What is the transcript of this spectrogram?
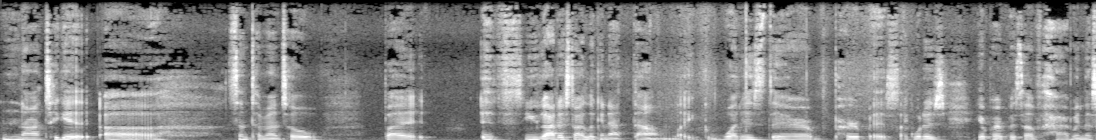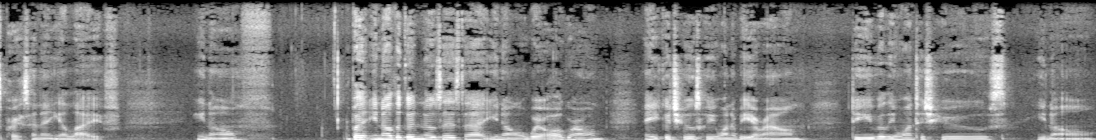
not to get uh, sentimental, but it's you got to start looking at them. Like what is their purpose? Like what is your purpose of having this person in your life? You know? But you know the good news is that you know we're all grown and you could choose who you want to be around. Do you really want to choose you know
